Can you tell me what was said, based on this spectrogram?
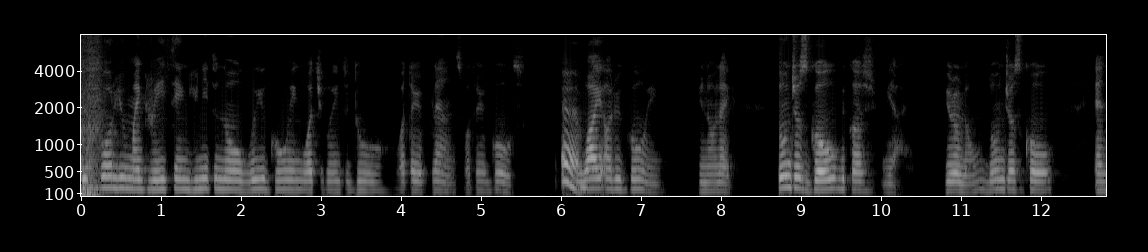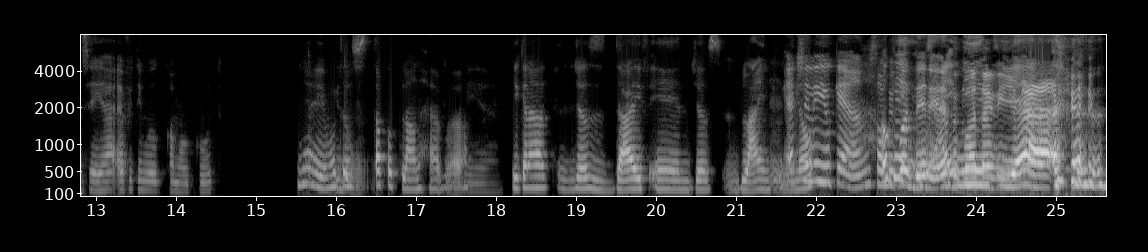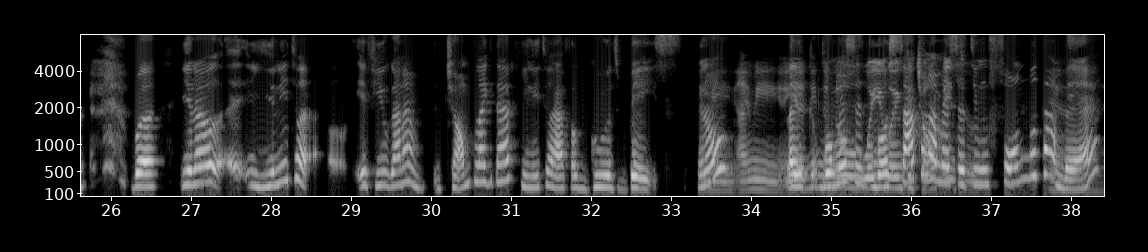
Before you migrating you need to know where you're going what you're going to do what are your plans what are your goals? Yeah. why are you going? You know like don't just go because yeah you're alone. Don't just go and say yeah everything will come out good. Yeah, je moet You een don't- stappenplan hebben. yeah You cannot just dive in just blind. You know? actually you can some Okay, people did it I but mean, I mean yeah. but you know, uh, you need to. If you're gonna jump like that, you need to have a good base. You know, I mean like you need to vou know where you're going to saco na mesa tem um fundo também. yeah, yeah,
